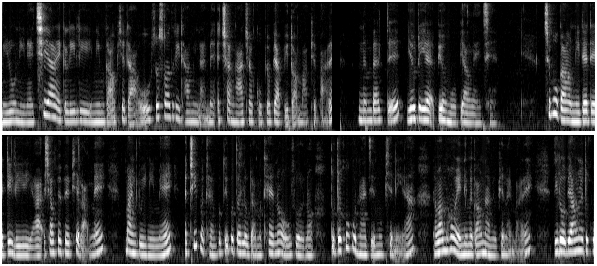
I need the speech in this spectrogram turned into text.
မီတို့အနေနဲ့ချစ်ရတဲ့ကလေးလေးတွေနေမကောင်းဖြစ်တာကိုစောစောသတိထားမိနိုင်မဲ့အချက်၅ချက်ကိုပြောပြပေးသွားမှာဖြစ်ပါတယ်နံပါတ်1ရုတ်တရက်အပြုတ်မှုပြောင်းလဲခြင်းချစ်ဖို့ကောင်းနေတဲ့တဲ့တိလေးတွေကအရှောက်ဖက်ဖက်ဖြစ်လာမယ်။ မှိုင်တွေနေမယ်။အထိမခံပုတိပုတလောက်တာမခံတော့ဘူးဆိုရင်တော့သူတစ်ခုခုနာကျင်မှုဖြစ်နေတာ။ဒါမှမဟုတ်ရင်နေမကောင်းတာမျိုးဖြစ်နိုင်ပါတယ်။ဒီလိုပြောင်းလဲတစ်ခု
